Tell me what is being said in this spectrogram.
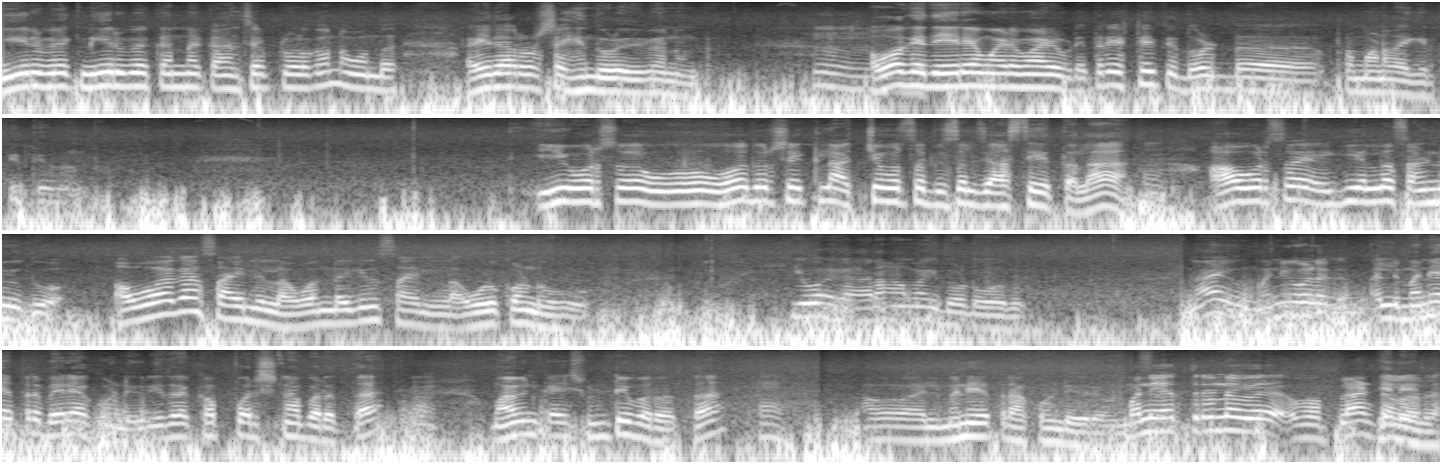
ನೀರು ಬೇಕು ನೀರು ಬೇಕು ಅನ್ನೋ ಕಾನ್ಸೆಪ್ಟ್ ಒಳಗೆ ನಾವು ಒಂದು ಐದಾರು ವರ್ಷ ಹಿಂದೆ ಉಳಿದ್ವಿ ನಮ್ದು ಅವಾಗ ಧೈರ್ಯ ಮಾಡಿ ಮಾಡಿಬಿಟ್ಟಿದ್ರೆ ಎಷ್ಟೈತಿ ದೊಡ್ಡ ಪ್ರಮಾಣದಾಗಿರ್ತಿತ್ತು ಇರ್ತೈತಿ ಇದೊಂದು ಈ ವರ್ಷ ಹೋದ ವರ್ಷಕ್ಕಿಲ್ಲ ಹಚ್ಚೆ ವರ್ಷ ಬಿಸಿಲು ಜಾಸ್ತಿ ಇತ್ತಲ್ಲ? ಆ ವರ್ಷ ಅಗಿ ಎಲ್ಲ ಸಣ್ಣ ಇದ್ವು. ಅವಾಗ ಸಾಯ್ಲಿಲ್ಲ ಒಂದಾಗಿನ ಸಾಯ್ಲಿಲ್ಲ ಉಳ್ಕೊಂಡು ಹೋಗು. ಇವಾಗ ಆರಾಮಾಗಿ ದೊಡ್ಡಬೋದು. ನಾ ಇವು ಮನೆ ಒಳಗೆ ಅಲ್ಲಿ ಮನೆ ಹತ್ರ ಬೇರೆ ಹಾಕೊಂಡಿವ್ರಿ. ಇದ್ರ ಕಪ್ಪು ಅರಿಶಿನ ಬರುತ್ತಾ? ಮಾವಿನಕಾಯಿ ಶುಂಠಿ ಬರುತ್ತಾ? ಅಲ್ಲಿ ಮನೆ ಹತ್ರ ಹಾಕೊಂಡಿವ್ರಿ. ಮನೆ ಹತ್ರನೇ ಪ್ಲಾಂಟ್ ಇಲ್ಲ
